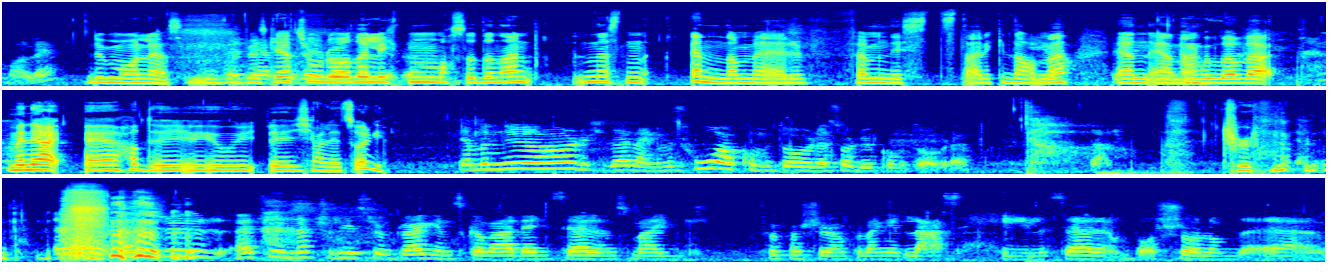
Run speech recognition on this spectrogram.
Amalie. Du må lese den. Faktisk. Jeg tror du hadde likt den masse. Den er nesten enda mer feministsterk dame enn And eneren. Men jeg jeg, hadde jo eh, kjærlighetssorg. Ja, men nå har du ikke det lenger. Hvis hun har kommet over det, så har du kommet over det. True. Eh, jeg, tror, jeg tror Natural History of Dragon skal være den serien som jeg for første gang på lenge leser hele serien på, selv om det er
